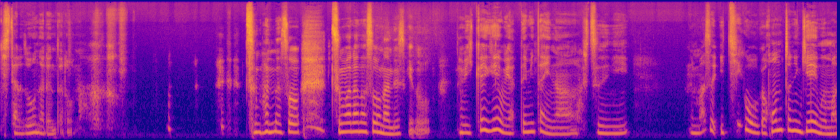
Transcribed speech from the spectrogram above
したらどうなるんだろうな つまんなそう、つまらなそうなんですけど、でも一回ゲームやってみたいな、普通に。まず1号が本当にゲーム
